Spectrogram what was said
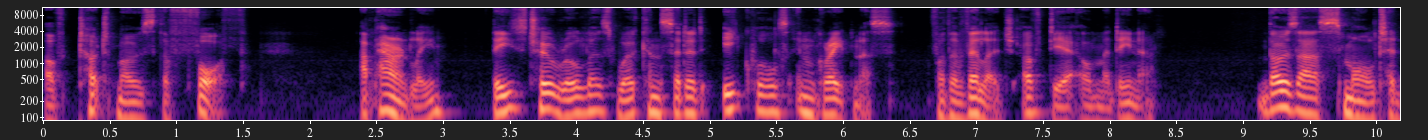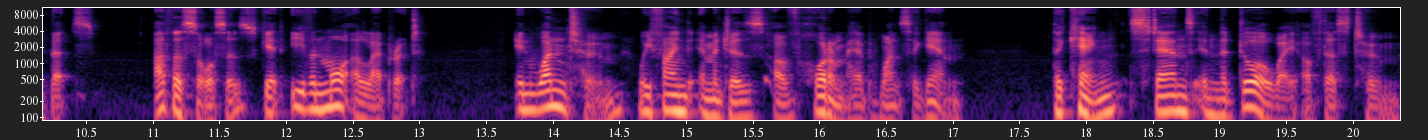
of Tutmos IV. Apparently, these two rulers were considered equals in greatness for the village of Deir el Medina. Those are small tidbits. Other sources get even more elaborate in one tomb, we find images of Horemheb once again. The king stands in the doorway of this tomb,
